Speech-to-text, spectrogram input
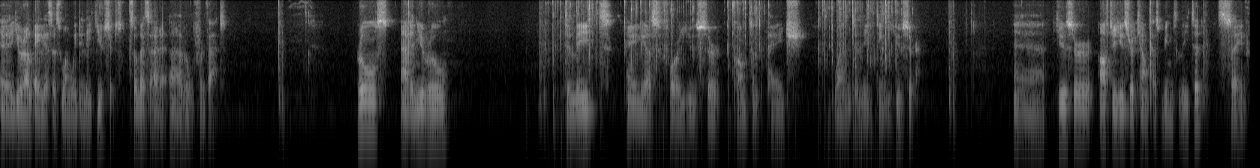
uh, URL aliases when we delete users. So let's add a, a rule for that. Rules, add a new rule, delete alias for user content page when deleting user. Uh, user after user account has been deleted save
